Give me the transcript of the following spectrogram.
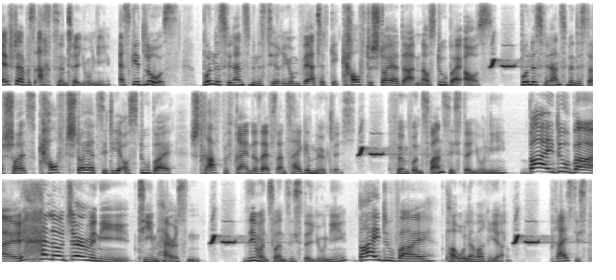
11. bis 18. Juni. Es geht los. Bundesfinanzministerium wertet gekaufte Steuerdaten aus Dubai aus. Bundesfinanzminister Scholz kauft Steuer-CD aus Dubai. Strafbefreiende Selbstanzeige möglich. 25. Juni. Bye Dubai! Hello Germany! Team Harrison. 27. Juni. Bye Dubai! Paola Maria. 30.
